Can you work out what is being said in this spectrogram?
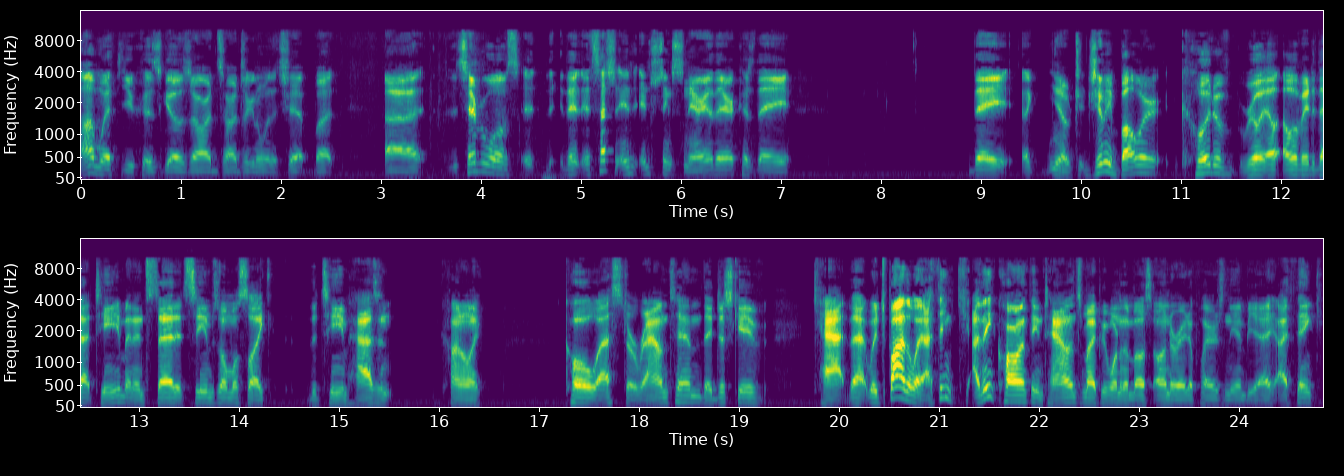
I'm with you because go Zards. Zards are going to win the chip, but uh, the Timberwolves. It, it, it's such an in- interesting scenario there because they they like you know Jimmy Butler could have really elevated that team, and instead it seems almost like the team hasn't kind of like coalesced around him. They just gave KAT that, which by the way, I think I think Karl-Anthony Towns might be one of the most underrated players in the NBA. I think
